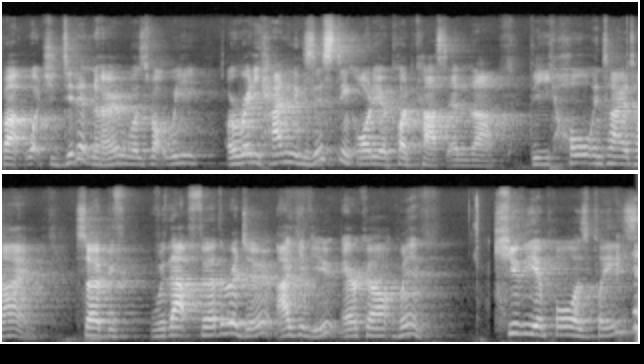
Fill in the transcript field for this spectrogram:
But what you didn't know was what we already had an existing audio podcast editor the whole entire time. So, bef- without further ado, I give you Erica Wynn. Cue the applause, please.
